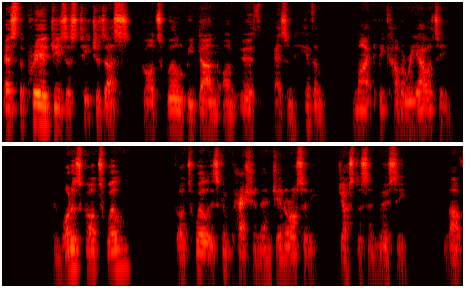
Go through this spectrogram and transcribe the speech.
as the prayer Jesus teaches us, God's will be done on earth as in heaven might become a reality. And what is God's will? God's will is compassion and generosity, justice and mercy, love.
